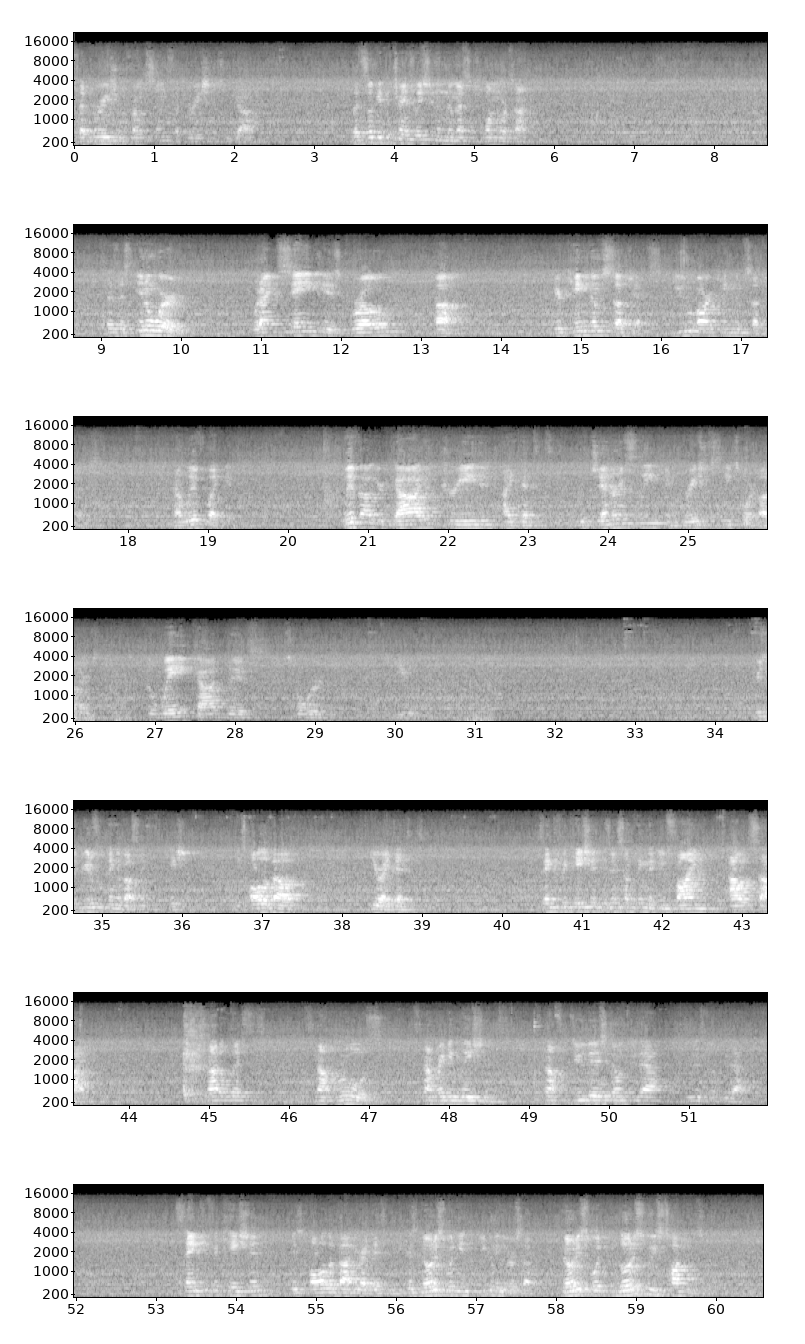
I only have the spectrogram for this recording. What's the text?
Separation from sin, separation to God. Let's look at the translation in the message one more time. It says this in a word. What I'm saying is grow up. Your kingdom subjects. You are kingdom subjects. Now live like it. Live out your God created identity. Live generously and graciously toward others. The way God lives toward you. Here's the beautiful thing about sanctification it's all about your identity. Sanctification isn't something that you find outside. It's not a list. It's not rules. It's not regulations. It's not do this, don't do that, do this, don't do that. Sanctification is all about your identity. Because notice what he, you can leave the verse up. Notice what notice who he's talking to.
